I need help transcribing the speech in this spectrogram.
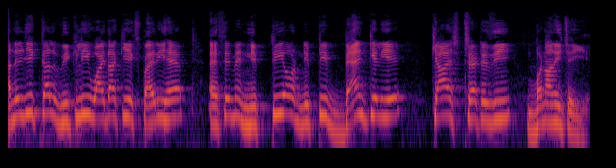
अनिल जी कल वीकली वायदा की एक्सपायरी है। ऐसे में निफ्टी और निफ्टी बैंक के लिए क्या स्ट्रेटजी बनानी चाहिए?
